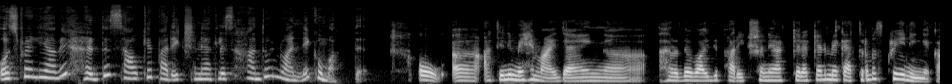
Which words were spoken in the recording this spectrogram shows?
ඔස්ට්‍රේලියාවේ හෘද සෞඛ්‍ය පරීක්ෂණයක් ලෙස හඳුන්වන්නේ කුමක්ද? ඔව් අතිනි මෙහෙමයි දැන් හෘද වෛද්‍ය පරීක්ෂණයක් කියලා කියන්නේ මේක ඇත්තටම ස්ක්‍රීනින් එකක්.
